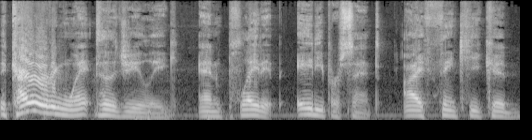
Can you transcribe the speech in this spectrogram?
If Kyrie Irving went to the G League and played it eighty percent, I think he could.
